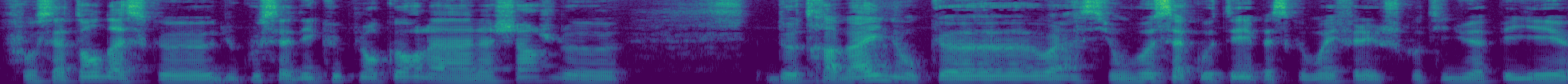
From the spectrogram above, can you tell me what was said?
faut s'attendre à ce que du coup ça décuple encore la, charge de travail. Donc voilà, si on bosse à côté, parce que moi il fallait que je continue à payer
